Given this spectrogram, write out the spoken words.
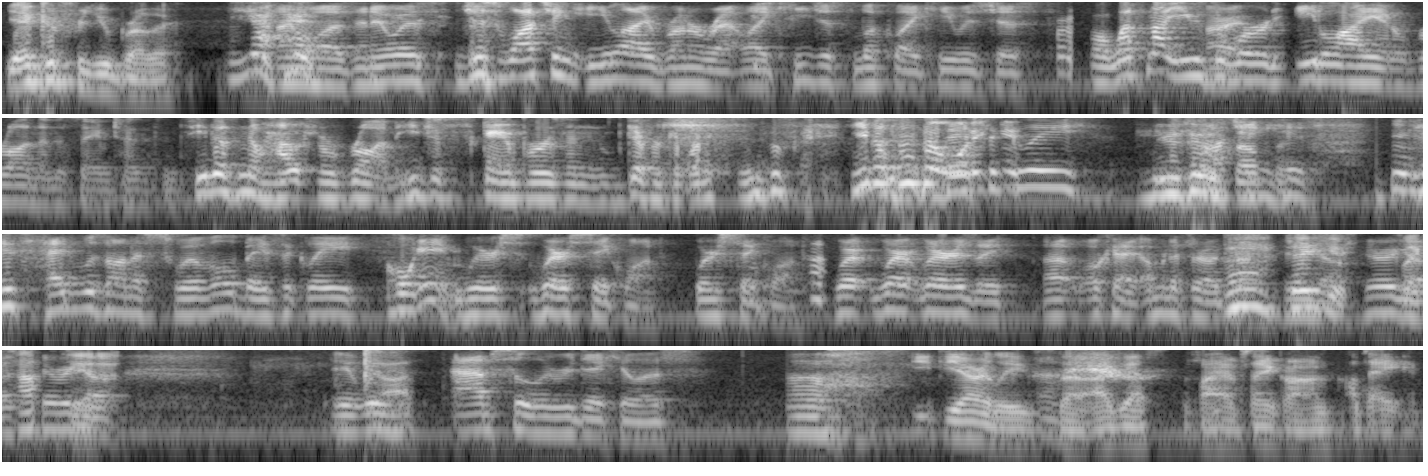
Yeah, good for you, brother. Yeah, I was, and it was just watching Eli run around. Like he just looked like he was just. First of all, let's not use the All right. word Eli and run in the same sentence. He doesn't know how to run. He just scampers in different directions. he doesn't know what he Basically, He watching something. his his head was on a swivel. Basically, whole game. Where's where's Saquon? Where's Saquon? Where where where is he? Uh, okay, I'm gonna throw it. To him. Here we go. it. Here we go. like Here we go. potato. It was God. absolutely ridiculous. Ugh. PPR leagues, though, I guess if I have Saquon, I'll take it.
